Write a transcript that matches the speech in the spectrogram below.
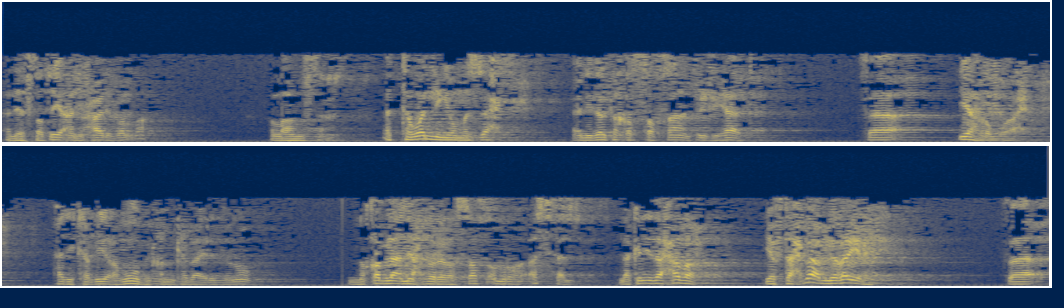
هل يستطيع أن يحارب الله؟ الله المستعان. التولي يوم الزحف يعني إذا التقى الصفان في الجهاد فيهرب واحد. هذه كبيرة موبقة من كبائر الذنوب. أن قبل أن يحضر إلى الصف أمره أسهل لكن إذا حضر يفتح باب لغيره. فالتولي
